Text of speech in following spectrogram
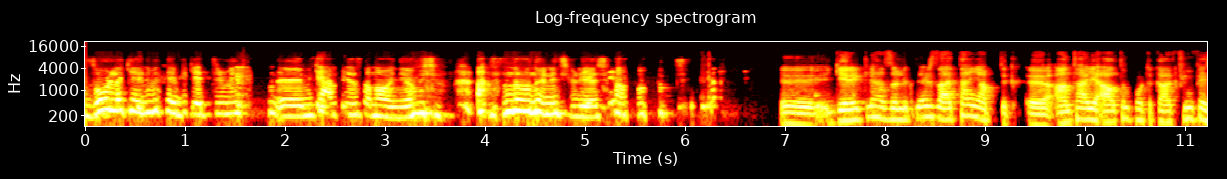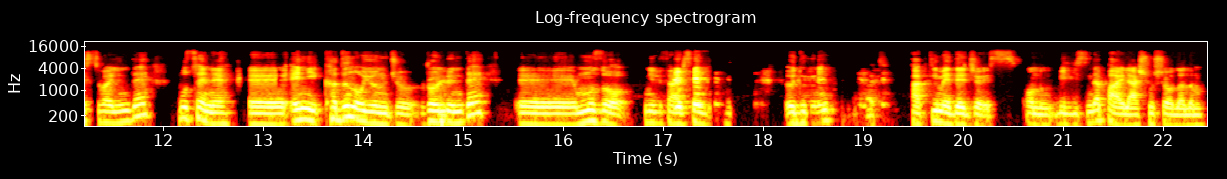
zorla kendimi tebrik ettirmek için e, mükemmel insana oynuyormuşum. Aslında bunların hiçbiri yaşanmamış e, gerekli hazırlıkları zaten yaptık. E, Antalya Altın Portakal Film Festivali'nde bu sene e, en iyi kadın oyuncu rolünde e, Muzo Nilüfer Sevgi ödülünü evet, takdim edeceğiz. Onun bilgisini de paylaşmış olalım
